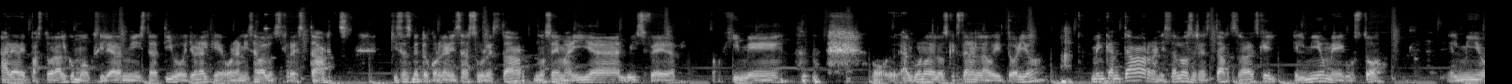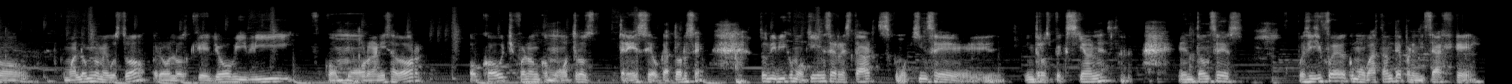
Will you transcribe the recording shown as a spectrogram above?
área de pastoral como auxiliar administrativo. Yo era el que organizaba los restarts. Quizás me tocó organizar su restart. No sé, María, Luis Fer, Jimé o alguno de los que están en el auditorio. Me encantaba organizar los restarts. La verdad es que el mío me gustó el mío como alumno me gustó, pero los que yo viví como organizador o coach fueron como otros 13 o 14. Entonces viví como 15 restarts, como 15 introspecciones. Entonces, pues sí fue como bastante aprendizaje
